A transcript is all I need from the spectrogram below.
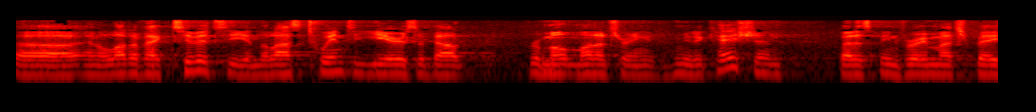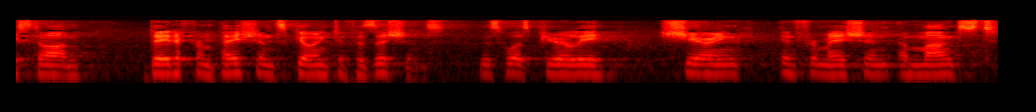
uh, and a lot of activity in the last 20 years about remote monitoring and communication, but it's been very much based on data from patients going to physicians. This was purely sharing information amongst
